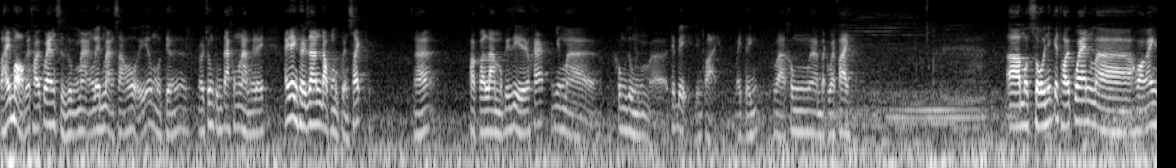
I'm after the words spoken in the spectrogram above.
và hãy bỏ cái thói quen sử dụng mạng lên mạng xã hội một tiếng nói chung chúng ta không làm cái đấy. Hãy dành thời gian đọc một quyển sách Đó hoặc là làm một cái gì đó khác nhưng mà không dùng uh, thiết bị điện thoại máy tính và không uh, bật wifi. À, một số những cái thói quen mà Hoàng Anh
